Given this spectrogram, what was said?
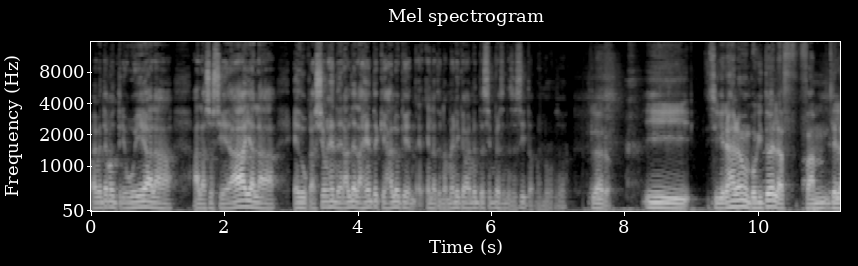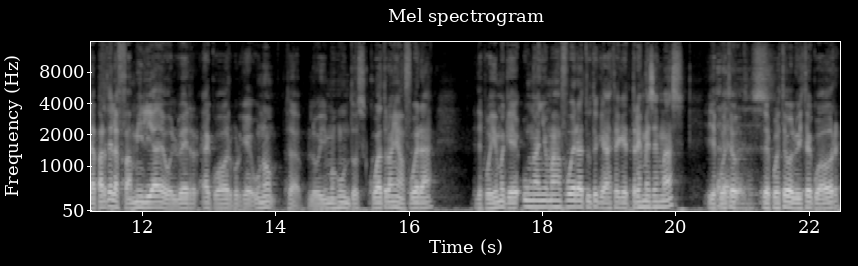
obviamente contribuye a la, a la sociedad y a la educación general de la gente, que es algo que en, en Latinoamérica obviamente siempre se necesita, pues, ¿no? O sea, Claro. Y si quieres hablar un poquito de la, fam- de la parte de la familia de volver a Ecuador, porque uno, o sea, lo vivimos juntos, cuatro años afuera, después yo me quedé un año más afuera, tú te quedaste que tres meses más, y después te, después te volviste a Ecuador.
